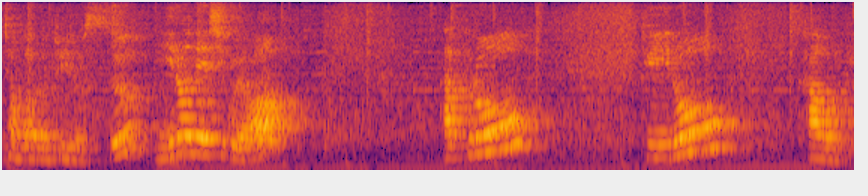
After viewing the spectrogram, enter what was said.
정각은 뒤로 쑥 밀어내시고요. 앞으로 뒤로 가운데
